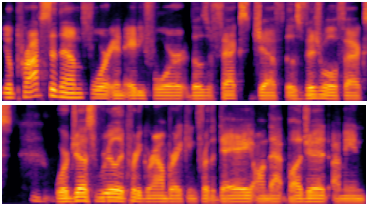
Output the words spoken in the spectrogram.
you know, props to them for in 84, those effects, Jeff, those visual effects Mhm. were just really pretty groundbreaking for the day on that budget. I mean,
